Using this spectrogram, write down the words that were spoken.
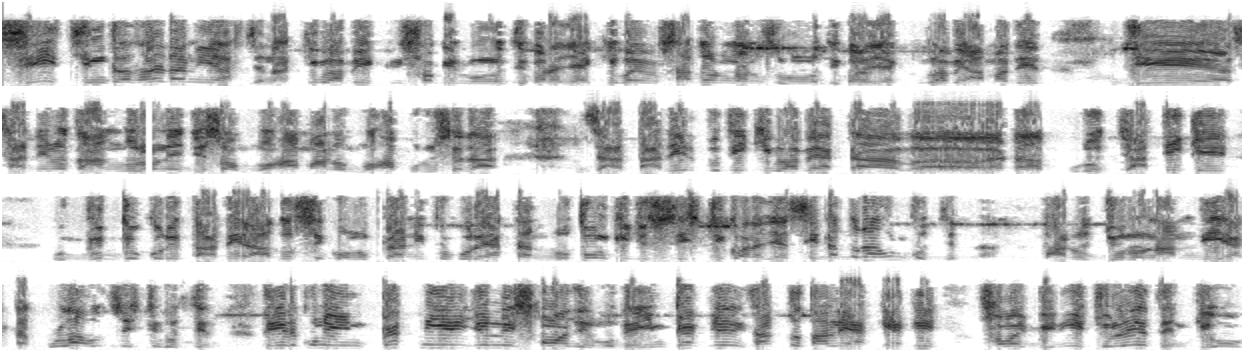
সেই চিন্তাধারাটা নিয়ে আসছে না। কীভাবে কৃষকের উন্নতি করা যায়, কীভাবে সাধারণ মানুষের উন্নতি করা যায়, কীভাবে আমাদের যে স্বাধীনতা আন্দোলনে যেসব মহামানব, মহাপুরুষেরা, যা- তাদের প্রতি কীভাবে একটা একটা পুরো জাতিকে উদ্বুদ্ধ করে তাদের আদর্শকে অনুপ্রাণিত করে একটা নতুন কিছু সৃষ্টি করা যায়, সেটা তো রাহুল করছেন না। ভারত জোড়ো নাম দিয়ে একটা কোলাহল সৃষ্টি করছেন। তো এর কোনো ইম্প্যাক্ট নিয়ে এই জন্য সমাজের মধ্যে। ইম্প্যাক্ট যদি থাকতো তাহলে একে একে সবাই বেরিয়ে চলে যেতেন। কেউ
